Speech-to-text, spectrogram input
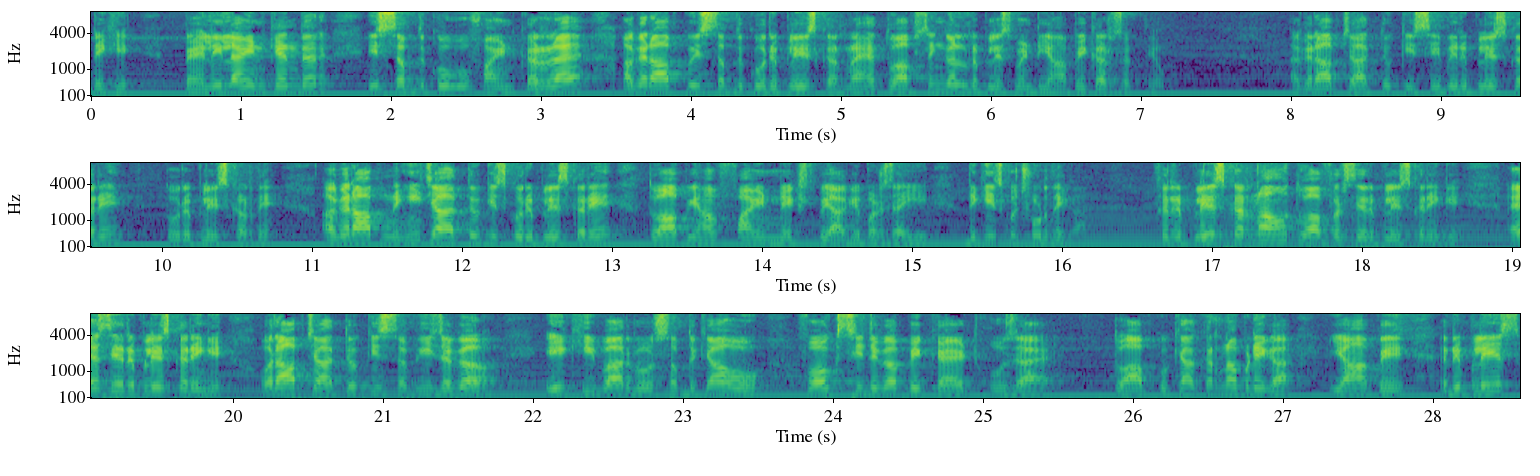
देखिए, पहली लाइन के अंदर इस शब्द को वो फाइंड कर रहा है। अगर आपको इस शब्द को रिप्लेस करना है तो आप सिंगल रिप्लेसमेंट यहाँ पे कर सकते हो। अगर आप चाहते हो किसी भी रिप्लेस करें तो रिप्लेस कर दें। अगर आप नहीं चाहते हो कि इसको रिप्लेस करें तो आप यहाँ फाइंड नेक्स्ट पे आगे बढ़ जाइए। देखिए, इसको छोड़ देगा। फिर रिप्लेस करना हो तो आप फिर से रिप्लेस करेंगे। ऐसे रिप्लेस करेंगे। और आप चाहते हो कि सभी जगह, एक ही बार में वो शब्द क्या हो फॉक्स की जगह पे कैट हो जाए। तो आपको क्या करना पड़ेगा? यहाँ पे रिप्लेस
